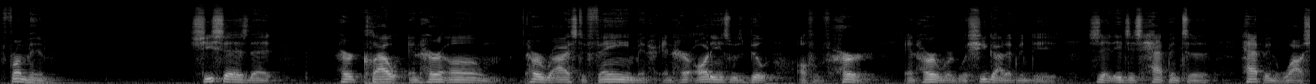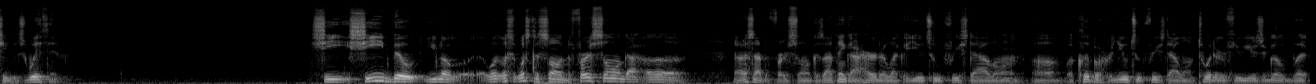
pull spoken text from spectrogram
from him. She says that her clout and her um her rise to fame and, and her audience was built off of her and her work, what she got up and did. She said it just happened to happen while she was with him. She she built, you know, what's what's the song? The first song I uh no, that's not the first song because I think I heard her like a YouTube freestyle on uh, a clip of her YouTube freestyle on Twitter a few years ago. But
